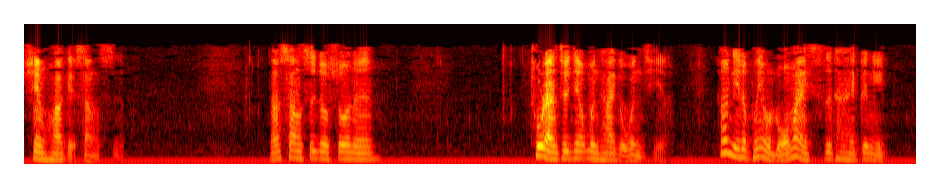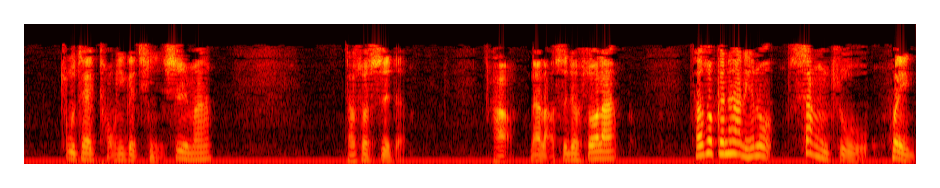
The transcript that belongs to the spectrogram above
献花给上司。然后上司就说呢，突然之间问他一个问题了。”那你的朋友罗麦斯他还跟你住在同一个寝室吗？他说是的。好，那老师就说了，他说跟他联络，上主会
